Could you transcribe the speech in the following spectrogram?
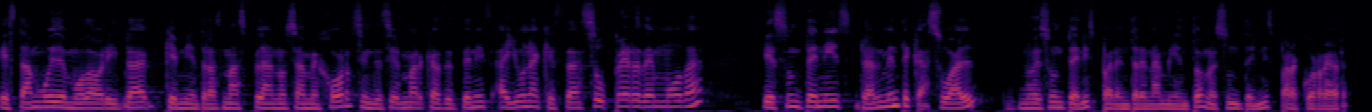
Está muy de moda ahorita que mientras más plano sea mejor, sin decir marcas de tenis. Hay una que está súper de moda, que es un tenis realmente casual, no es un tenis para entrenamiento, no es un tenis para correr.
